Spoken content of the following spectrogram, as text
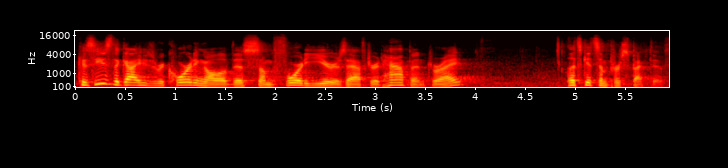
because he's the guy who's recording all of this some 40 years after it happened, right? Let's get some perspective.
